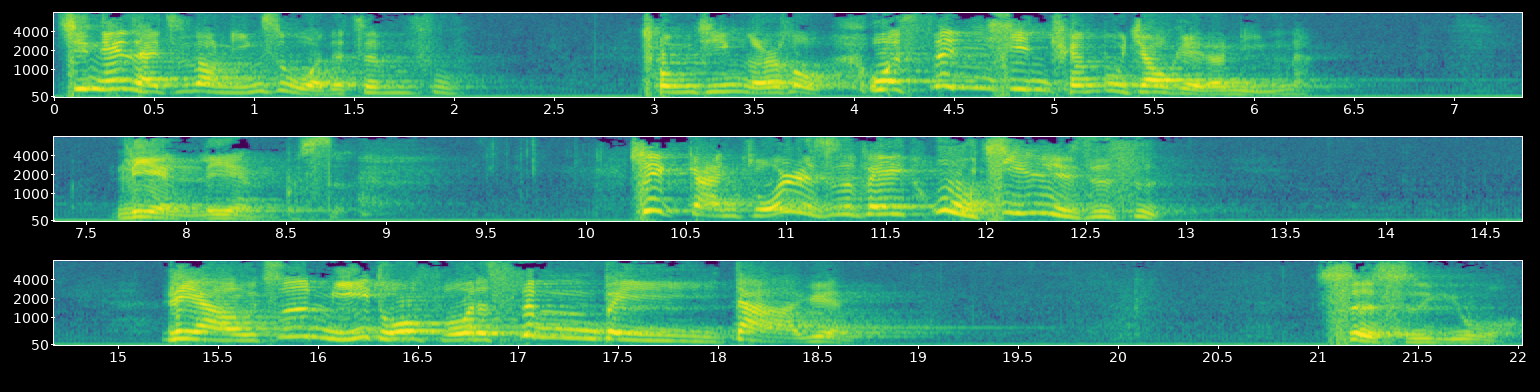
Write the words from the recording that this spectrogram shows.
今天才知道您是我的真父，从今而后，我身心全部交给了您了，恋恋不舍。所以感昨日之非，悟今日之事，了知弥陀佛的深悲大愿，摄持于我，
